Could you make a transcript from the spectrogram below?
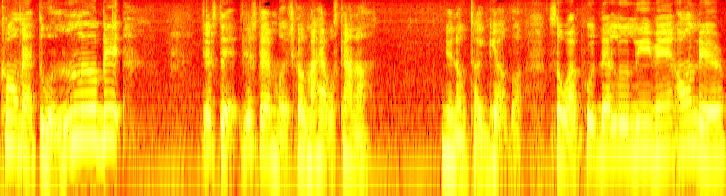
comb that through a little bit. Just that just that much because my hair was kind of you know together. So I put that little leave in on there.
